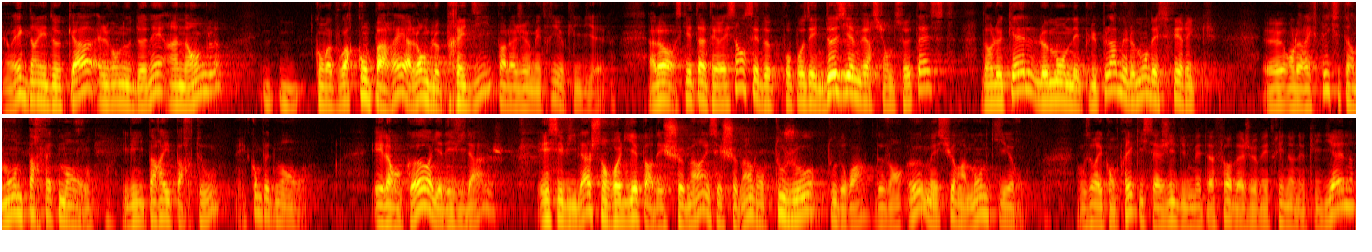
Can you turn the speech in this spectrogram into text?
Vous voyez que dans les deux cas, elles vont nous donner un angle qu'on va pouvoir comparer à l'angle prédit par la géométrie euclidienne. Alors, ce qui est intéressant, c'est de proposer une deuxième version de ce test dans lequel le monde n'est plus plat, mais le monde est sphérique. Euh, on leur explique que c'est un monde parfaitement rond. Il est pareil partout, mais complètement rond. Et là encore, il y a des villages, et ces villages sont reliés par des chemins, et ces chemins vont toujours tout droit devant eux, mais sur un monde qui est rond. Vous aurez compris qu'il s'agit d'une métaphore de la géométrie non euclidienne,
